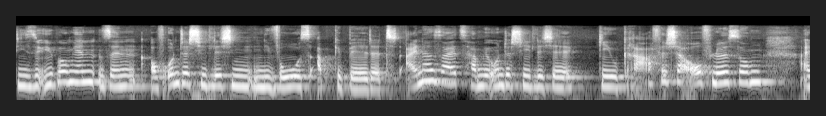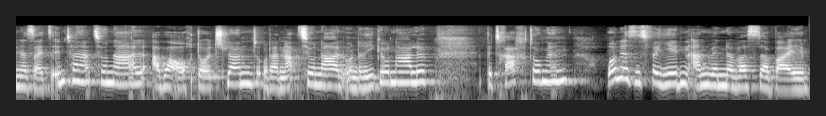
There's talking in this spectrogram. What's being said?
diese Übungen sind auf unterschiedlichen Niveaus abgebildet. Einerseits haben wir unterschiedliche geografische Auflösungen, einerseits international, aber auch Deutschland oder national und regionale Betrachtungen und es ist für jeden Anwender was dabei.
